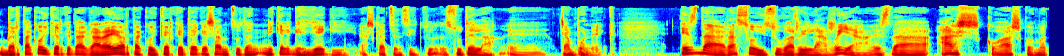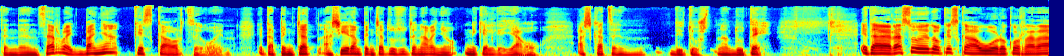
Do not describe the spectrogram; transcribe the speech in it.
bertako ikerketa, garai hartako ikerketek esan zuten nikel gehiegi askatzen zutela e, txamponek ez da arazo izugarri larria, ez da asko asko ematen den zerbait, baina kezka hortzegoen. Eta pentsat, hasieran pentsatu zutena baino nikel gehiago askatzen dituz dute. Eta arazo edo kezka hau orokorra da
